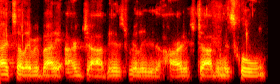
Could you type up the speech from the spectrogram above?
I tell everybody our job is really the hardest job in the school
